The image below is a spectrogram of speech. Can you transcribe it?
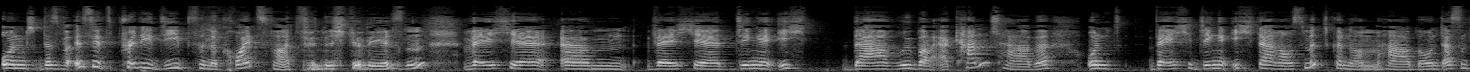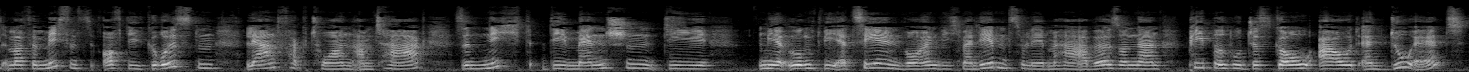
Und das ist jetzt pretty deep für eine Kreuzfahrt, finde ich, gewesen, welche, ähm, welche Dinge ich darüber erkannt habe und welche Dinge ich daraus mitgenommen habe. Und das sind immer für mich sind oft die größten Lernfaktoren am Tag, sind nicht die Menschen, die mir irgendwie erzählen wollen, wie ich mein Leben zu leben habe, sondern people who just go out and do it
